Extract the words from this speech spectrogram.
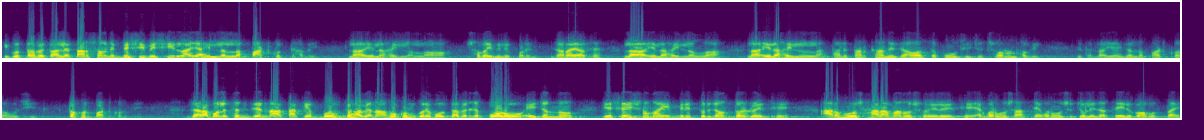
কি করতে হবে? তাহলে তার সামনে বেশি বেশি লাইয়াহিল্লাহ পাঠ করতে হবে। লা ইলাহা ইল্লাল্লাহ, সবাই মিলে পড়েন। যারাই আছে, লা ইলাহা ইল্লাল্লাহ, লা ইলাহা ইল্লাল্লাহ, তাহলে তার কানে যে আওয়াজটা পৌঁছেছে, স্মরণ হবে যেটা লা ইল্লাল্লাহ পাঠ করা উচিত, তখন পাঠ করবে। যারা বলেছেন যে না, তাকে বলতে হবে না, হুকুম করে বলতে হবে যে পড়ো, এই জন্য যে সেই সময় মৃত্যুর যন্ত্রণা রয়েছে, আর হুঁশ হারা মানুষ হয়ে রয়েছে, একবার হুঁশ আসছে, একবার হুঁশ চলে যাচ্ছে, এরকম অবস্থায়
